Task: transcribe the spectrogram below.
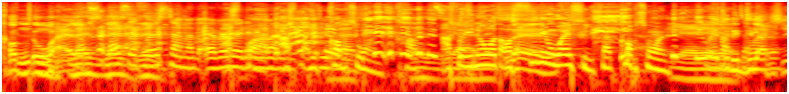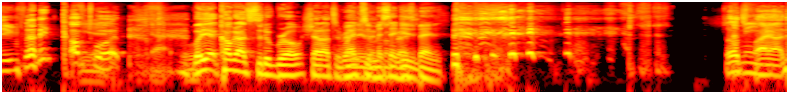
cupped to Mm-mm. wild. Let's let's That's the let's first time I've ever heard anyone. Aspa, do he cops that. one. let's- Aspa, yeah, you know what? I was feeling wifey. So I cops one. Yeah, he yeah, went to the Cupped one. dealership and he cupped one. yeah. But yeah, congrats to the bro. Shout out to Went Rennie, to man. Mercedes Congrats. Benz. Shots I mean- fired.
